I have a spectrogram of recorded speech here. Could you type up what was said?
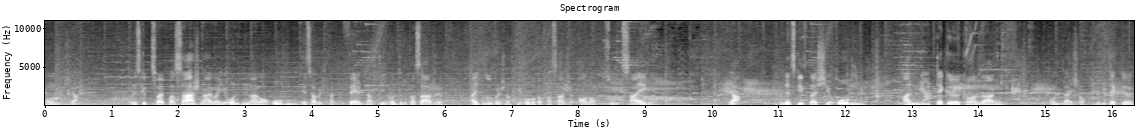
Und ja. Und es gibt zwei Passagen. Einmal hier unten, einmal oben. Jetzt habe ich gerade gefehlt und habe untere Passage. Aber ich versuche euch noch die obere Passage auch noch zu zeigen. Ja. Und jetzt geht es gleich hier oben an die Decke, kann man sagen. Und gleich auch über die Decke,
